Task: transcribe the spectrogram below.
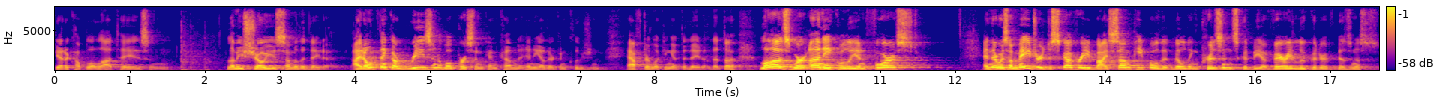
get a couple of lattes and let me show you some of the data. I don't think a reasonable person can come to any other conclusion after looking at the data. That the laws were unequally enforced, and there was a major discovery by some people that building prisons could be a very lucrative business.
